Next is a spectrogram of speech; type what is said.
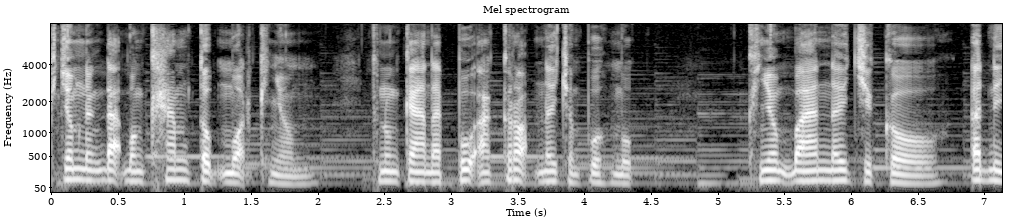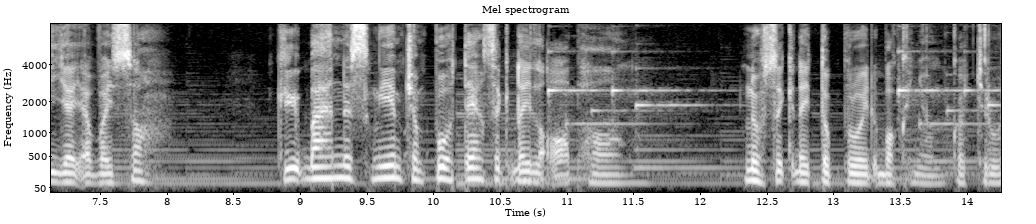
ខ្ញុំនឹងដាក់បង្ខំទប់មាត់ខ្ញុំក្នុងការដែលពួកអាក្រក់នៅចំពោះមុខខ្ញុំបាននៅជាគោឥតនិយាយអ្វីសោះគឺបាននៅស្ងៀមចំពោះទាំងសេចក្តីល្អផងនោះសេចក្តីទុកព្រួយរបស់ខ្ញុំក៏ជ្រុះ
